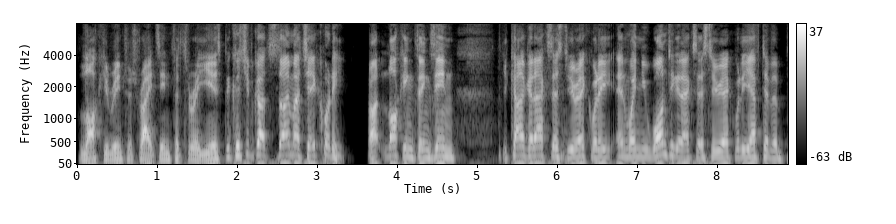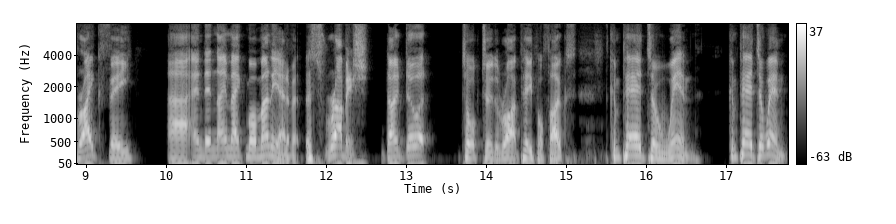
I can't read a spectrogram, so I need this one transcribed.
lock your interest rates in for three years because you've got so much equity, right? Locking things in, you can't get access to your equity. And when you want to get access to your equity, you have to have a break fee uh, and then they make more money out of it. It's rubbish. Don't do it. Talk to the right people, folks. Compared to when? Compared to when?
